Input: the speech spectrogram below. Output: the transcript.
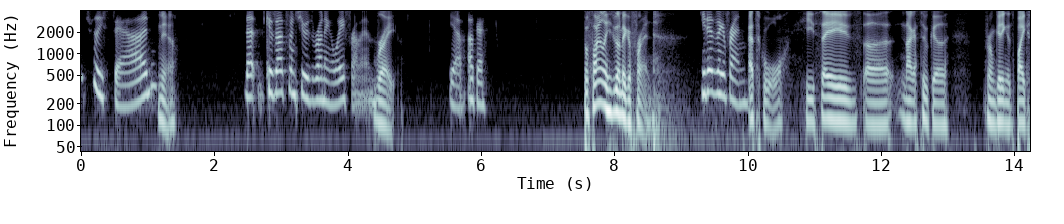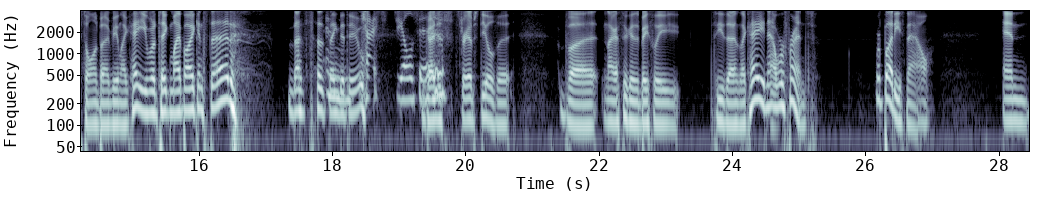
it's really sad." Yeah, That because that's when she was running away from him. right. Yeah. Okay. But finally, he's gonna make a friend He does make a friend. at school. He saves uh, Nagasuka from getting his bike stolen by being like, "Hey, you want to take my bike instead?" That's the thing to do. Guy steals his. guy just straight up steals it. But Nagasuka basically sees that and is like, "Hey, now we're friends. We're buddies now." And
